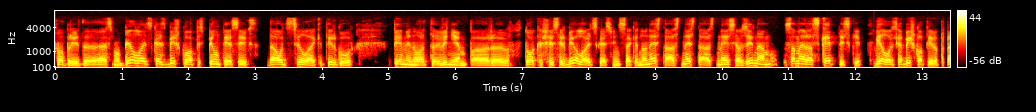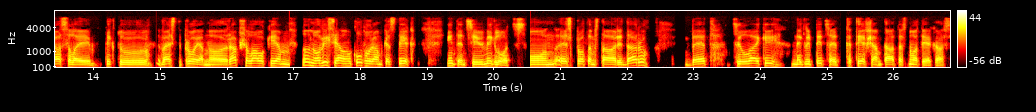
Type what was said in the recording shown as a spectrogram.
šobrīd uh, esmu bioloģiskais biškopis, pilntiesīgs. Daudz cilvēki tirgu pieminot viņiem par eh, to, ka šis ir bioloģiskais, viņi saka, nu nestāst, nestāst, mēs jau zinām, samērā skeptiski. Bioloģiskā biškopība prasa, lai tiktu vesti projām no rapša laukiem, nu, no visām kultūrām, kas tiek intensīvi miglotas. Un es, protams, tā arī daru, bet cilvēki negrib ticēt, ka tiešām tā tas notiekās.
